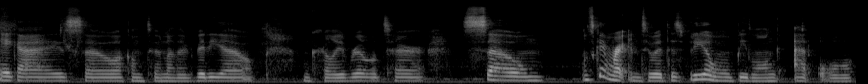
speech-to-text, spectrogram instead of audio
Hey guys, so welcome to another video. I'm Curly Realtor. So let's get right into it. This video won't be long at all.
